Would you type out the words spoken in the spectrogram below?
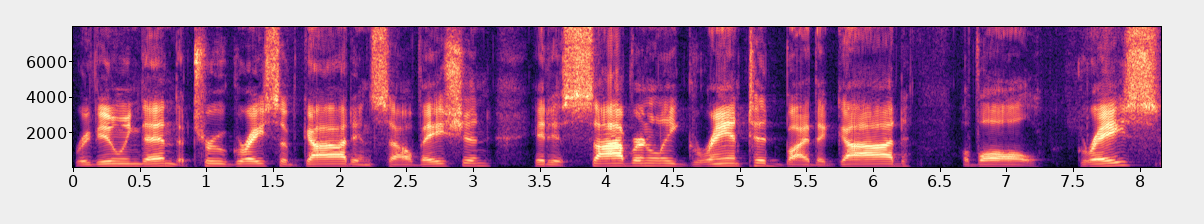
reviewing then the true grace of God in salvation. It is sovereignly granted by the God of all grace.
